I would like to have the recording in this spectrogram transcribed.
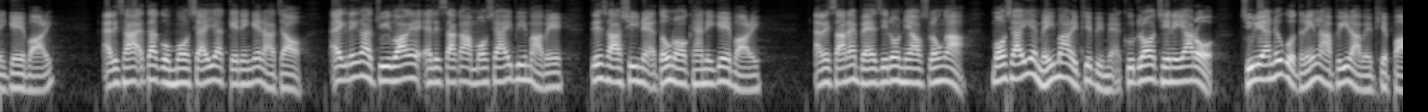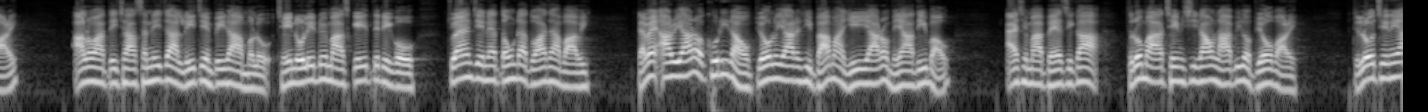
နေခဲ့ပါတယ်။အယ်လီဆာအသက်ကိုမော်ဆာကြီးကကယ်တင်ခဲ့တာကြောင့်အဲကလေးကကြွေသွားခဲ့တဲ့အယ်လီဆာကမော်ဆာကြီးပေးမှာပဲတစ္ဆာရှိနဲ့အသုံးတော်ခံနေခဲ့ပါတယ်။အယ်လီဆာနဲ့ဘယ်စီတို့နှစ်ယောက်စလုံးကမော်ဆာကြီးရဲ့မိန်းမတွေဖြစ်ပေမဲ့အခုတော့အချိန်တွေရတော့ဂျူလီယန်တို့ကိုသတင်းလာပေးတာပဲဖြစ်ပါတယ်။အားလုံးကတေချာစနစ်ကြလေ့ကျင့်ပေးတာမလို့ချိန်တိုလေးတွင်းမှာစကေးအစ်တွေကိုကျွမ်းကျင်နဲ့သုံးတက်သွားကြပါပြီ။ ဒါပေမဲ့အာရီယာတော့ခုထိတောင်ပြောလို့ရတဲ့အထိဘာမှရေရာတော့မရသေးပါဘူး။အဲအချိန်မှာဘယ်စီကသူတို့မှအချိန်မရှိတော့လာပြီးတော့ပြောပါတယ်။ဒီလိုအချိန်တွေက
